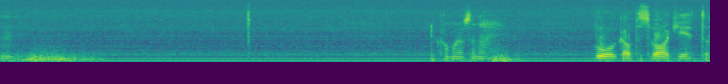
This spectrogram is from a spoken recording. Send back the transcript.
Mm. Det kommer en sån här våg av svaghet och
